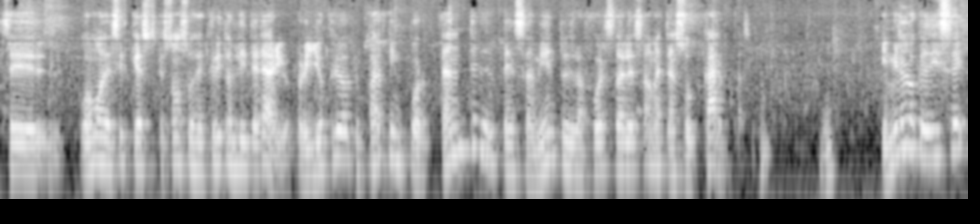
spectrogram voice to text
se, podemos decir que, que, son sus escritos literarios, pero yo creo que parte importante del pensamiento y de la fuerza de Lezama está en sus cartas. Y mira lo que dice,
